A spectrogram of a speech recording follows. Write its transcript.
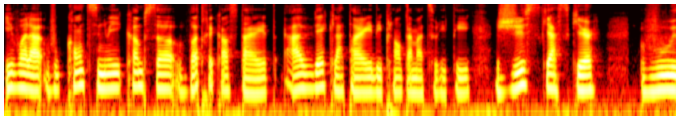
Et voilà, vous continuez comme ça votre casse-tête avec la taille des plantes à maturité jusqu'à ce que vous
